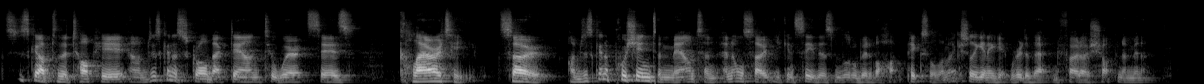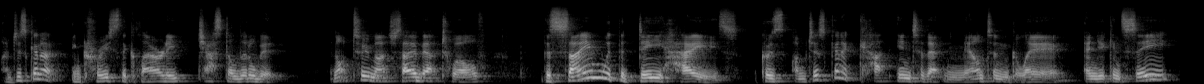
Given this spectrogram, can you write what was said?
Let's just go up to the top here and I'm just going to scroll back down to where it says clarity. So I'm just going to push into the mountain and also you can see there's a little bit of a hot pixel. I'm actually going to get rid of that in Photoshop in a minute. I'm just going to increase the clarity just a little bit. Not too much, say about 12. The same with the dehaze because I'm just going to cut into that mountain glare and you can see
